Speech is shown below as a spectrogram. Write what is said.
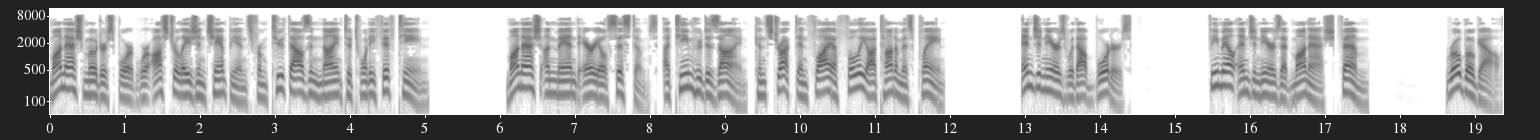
Monash Motorsport were Australasian champions from 2009 to 2015, Monash Unmanned Aerial Systems, a team who design, construct and fly a fully autonomous plane. Engineers Without Borders. Female engineers at Monash FEM Robogals.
